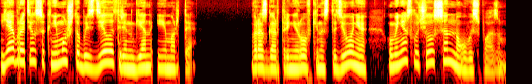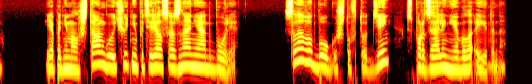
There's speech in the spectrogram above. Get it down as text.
Я обратился к нему, чтобы сделать рентген и МРТ. В разгар тренировки на стадионе у меня случился новый спазм. Я поднимал штангу и чуть не потерял сознание от боли. Слава богу, что в тот день в спортзале не было Эйдена.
